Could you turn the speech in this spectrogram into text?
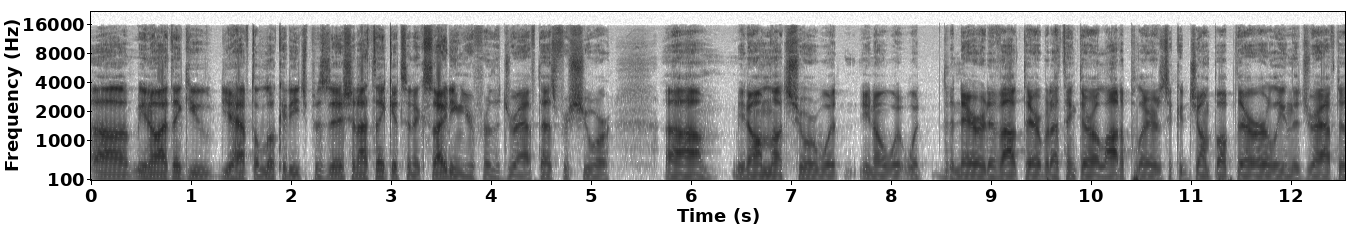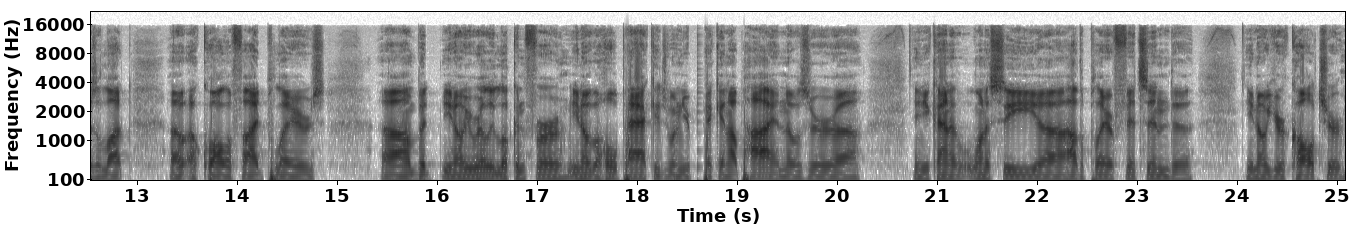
uh, you know, I think you you have to look at each position. I think it's an exciting year for the draft, that's for sure. Um, you know, I'm not sure what you know what, what the narrative out there, but I think there are a lot of players that could jump up there early in the draft. There's a lot of, of qualified players, um, but you know, you're really looking for you know the whole package when you're picking up high, and those are uh, and you kind of want to see uh, how the player fits into you know your culture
